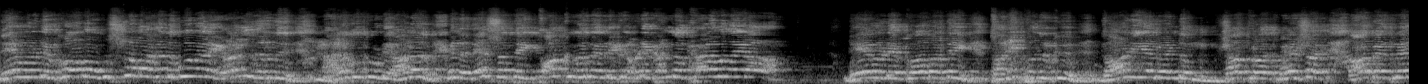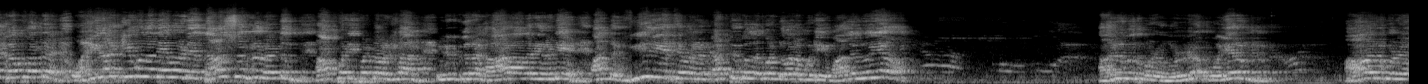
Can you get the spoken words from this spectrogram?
தேவனுடைய கோபம் உஷ்ணமாக இந்த பூமியில இறங்குகிறது. நரகத்தினுடைய அனல் இந்த தேசத்தை தாக்குகிறது தேவனுடைய கோபத்தை தணிப்பதற்கு தானியல் வேண்டும் ஷாத்ராக் மேஷாக் ஆபேத் மேகம் போன்ற வைராக்கியமுள்ள தேவனுடைய தாசர்கள் வேண்டும். அப்படிப்பட்டவர்கள் தான் இருக்கிற ஆராதனையுடைய அந்த வீரியத்தை அவர்கள் கட்டுக்குள்ள கொண்டு வர முடியும். அதுலயும் அறுபது முழ உள்ள- உயரம் ஆறு முழு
